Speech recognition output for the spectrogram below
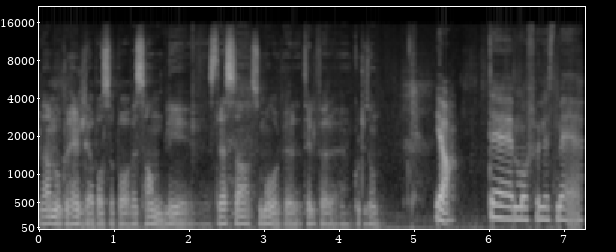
Så det må dere hele tida passe på. Hvis han blir stressa, så må dere tilføre kortison. Ja, det må følges med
